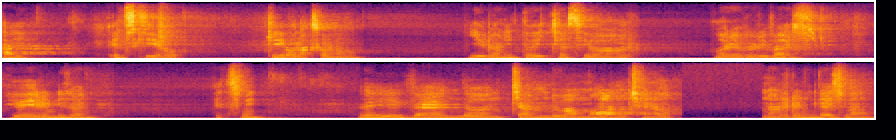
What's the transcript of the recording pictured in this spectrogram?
Hi, it's Kyo. Kyo Laksono. You don't need to adjust your whatever device you're hearing this one. It's me. Live and on 2 Malam channel. No written engagement,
